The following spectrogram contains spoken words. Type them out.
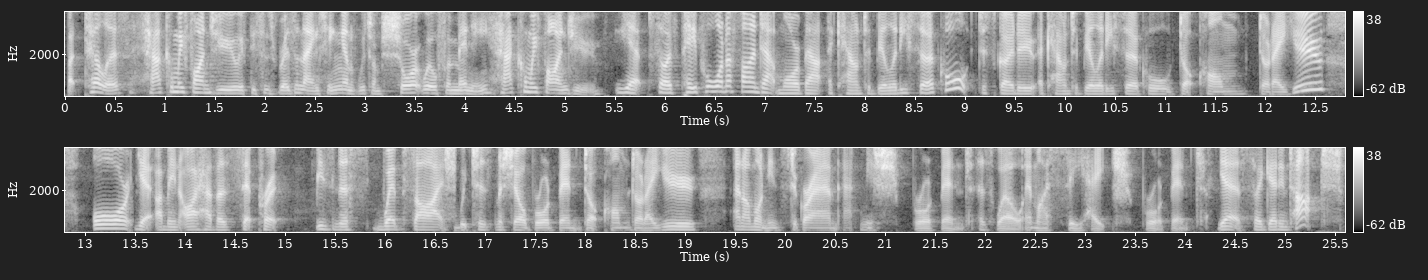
But tell us, how can we find you if this is resonating and which I'm sure it will for many? How can we find you? Yep. So if people want to find out more about Accountability Circle, just go to accountabilitycircle.com.au or yeah, I mean, I have a separate business website, which is michellebroadbent.com.au. And I'm on Instagram at Mish Broadbent as well, M I C H Broadbent. Yeah, so get in touch.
